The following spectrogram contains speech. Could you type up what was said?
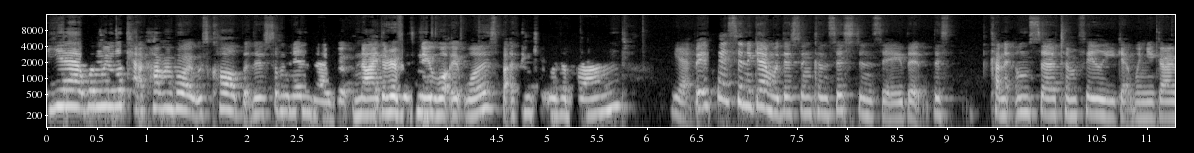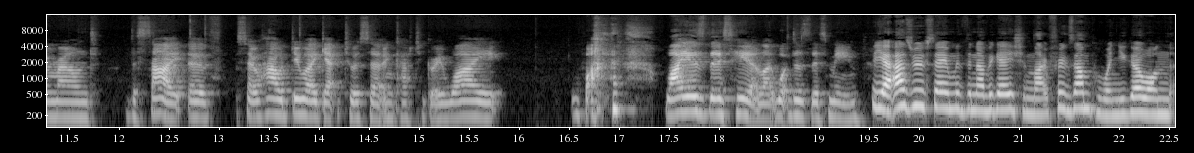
Yeah, when we look at, I can't remember what it was called, but there's something in there, but neither of us knew what it was. But I think it was a brand. Yeah, but it fits in again with this inconsistency, that this kind of uncertain feel you get when you're going around the site of. So how do I get to a certain category? Why, why, why is this here? Like, what does this mean? Yeah, as we were saying with the navigation, like for example, when you go on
